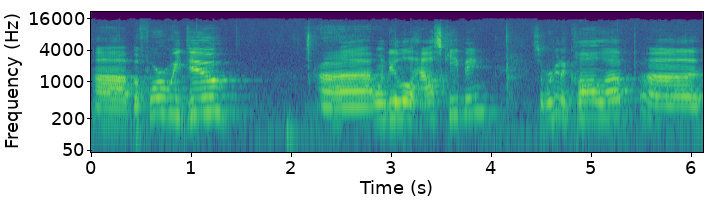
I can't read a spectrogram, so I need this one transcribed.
Uh, before we do, uh, I want to do a little housekeeping. So, we're going to call up uh,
